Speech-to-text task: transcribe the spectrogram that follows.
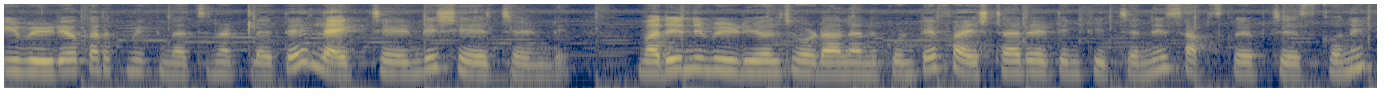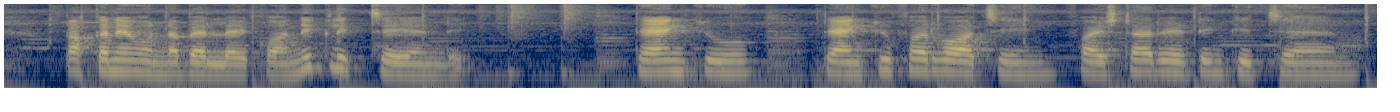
ఈ వీడియో కనుక మీకు నచ్చినట్లయితే లైక్ చేయండి షేర్ చేయండి. మరిన్ని వీడియోలు చూడాలనుకుంటే ఫైవ్ స్టార్ రేటింగ్ కిచెన్ని సబ్స్క్రైబ్ చేసుకొని పక్కనే ఉన్న బెల్ ఐకాన్ని క్లిక్ చేయండి. Thank you. Thank you for watching. Five star rating kitchen.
